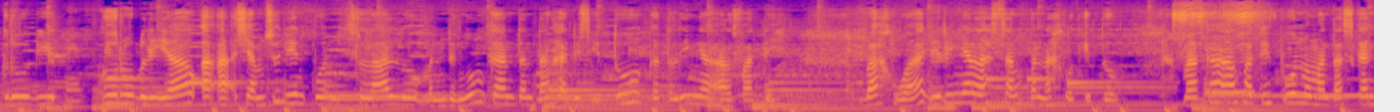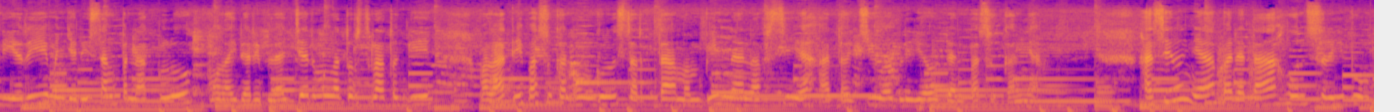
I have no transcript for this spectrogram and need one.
Guru, guru beliau A.A. Syamsuddin pun selalu mendengungkan tentang hadis itu ke telinga Al-Fatih bahwa dirinya lah sang penakluk itu maka Al-Fatih pun memantaskan diri menjadi sang penakluk mulai dari belajar mengatur strategi, melatih pasukan unggul serta membina nafsiyah atau jiwa beliau dan pasukannya. Hasilnya pada tahun 1453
